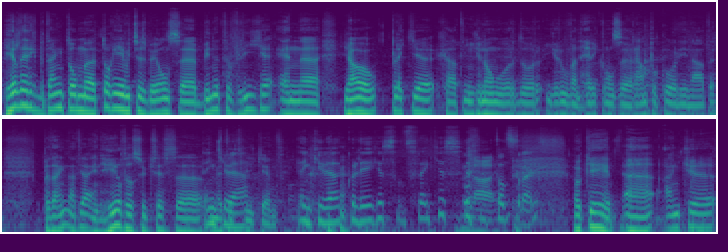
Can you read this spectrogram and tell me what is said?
Heel erg bedankt om uh, toch eventjes bij ons uh, binnen te vliegen. En jouw plekje gaat ingenomen worden door Jeroen van Herk, onze rampencoördinator. Bedankt Nadja en heel veel succes met dit weekend. Dankjewel collega's, tot straks. Tot straks. Oké, okay, Anke,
